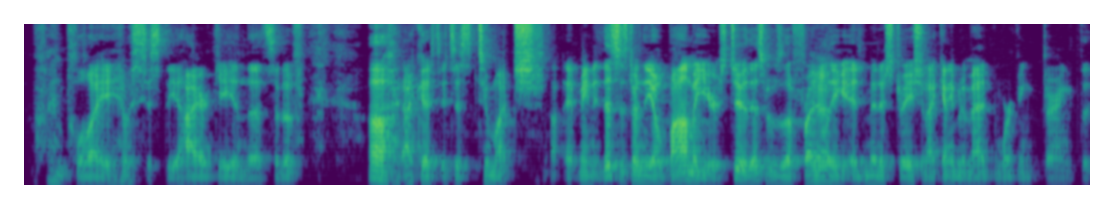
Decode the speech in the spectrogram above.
employee. It was just the hierarchy and the sort of oh, I could. It's just too much. I mean, this is during the Obama years too. This was a friendly yeah. administration. I can't even imagine working during the,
